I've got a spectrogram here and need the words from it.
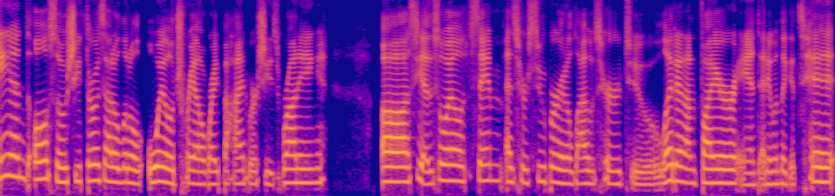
and also she throws out a little oil trail right behind where she's running. Uh, so yeah, this oil, same as her super, it allows her to light it on fire, and anyone that gets hit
